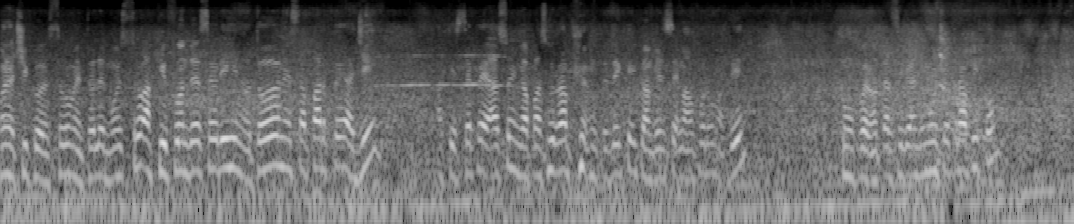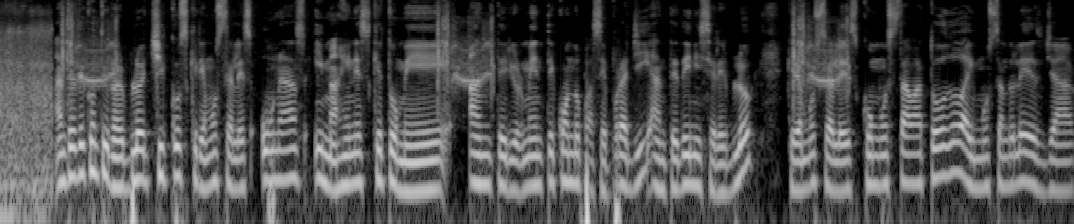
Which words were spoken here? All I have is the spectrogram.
Bueno chicos, en este momento les muestro, aquí fue donde se originó todo, en esta parte de allí. Aquí este pedazo, venga paso rápido antes de que cambie el semáforo más bien. Como pueden notar sigue habiendo mucho tráfico. Antes de continuar el blog chicos quería mostrarles unas imágenes que tomé anteriormente cuando pasé por allí antes de iniciar el blog Quería mostrarles cómo estaba todo ahí mostrándoles ya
